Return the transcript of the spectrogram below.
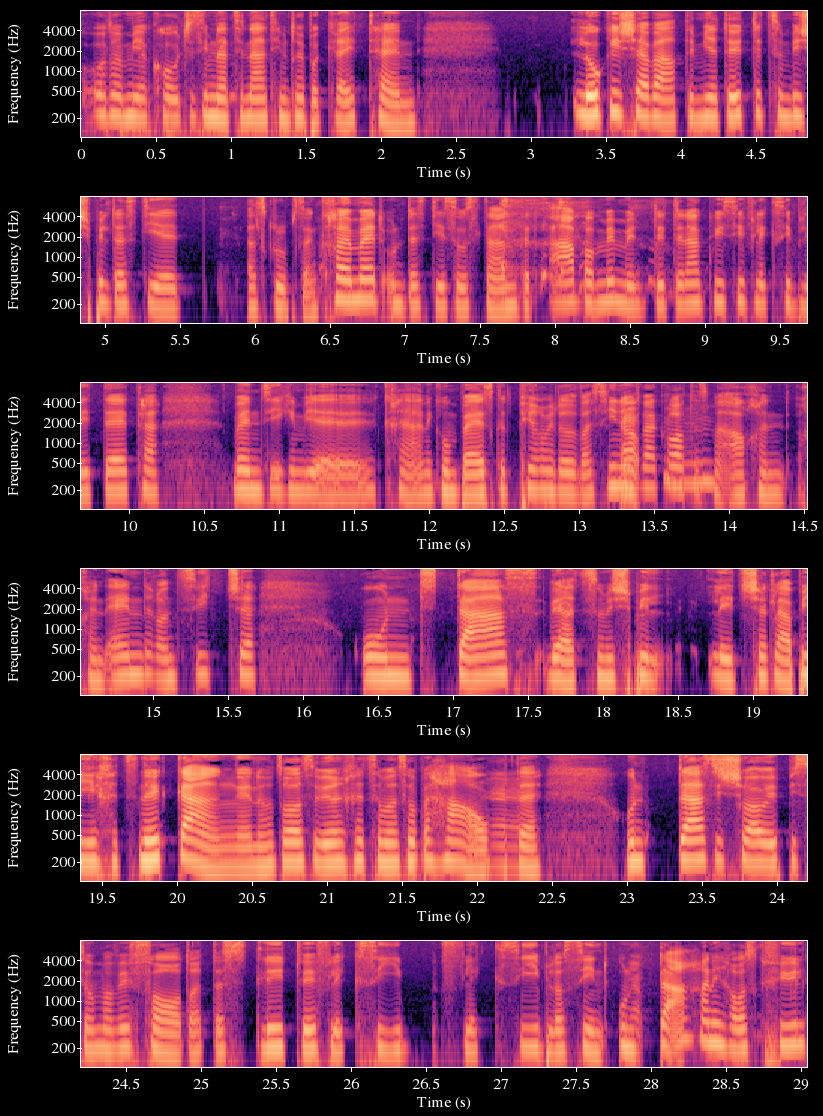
oder wir Coaches im Nationalteam darüber geredet haben. Logisch erwarten wir dort zum Beispiel, dass die als Groups dann kommen und dass die so Standard, aber wir müssen dort dann auch gewisse Flexibilität haben, wenn sie irgendwie, äh, keine Ahnung, um Basket, Pyramid oder was sie Ja. nicht dass wir auch können, können ändern und switchen und das wäre zum Beispiel letztes Jahr, glaube ich, jetzt nicht gegangen, oder? Also würde ich jetzt mal so behaupten. Und das ist schon auch etwas, was man will fordern dass die Leute flexib flexibler sind. Und Ja. da habe ich aber das Gefühl,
